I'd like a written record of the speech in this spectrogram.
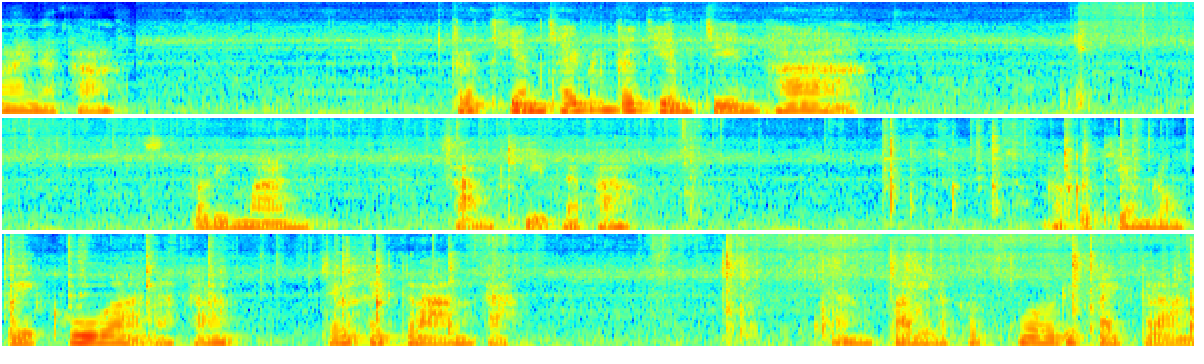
ง่ายนะคะ กระเทียมใช้เป็นกระเทียมจีนค่ะ ปริมาณ 3 ขีดนะคะ เอากระเทียมลงไปคั่วนะคะ ใช้ไฟกลางค่ะกลางไฟแล้วก็คั่วด้วยไฟกลาง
